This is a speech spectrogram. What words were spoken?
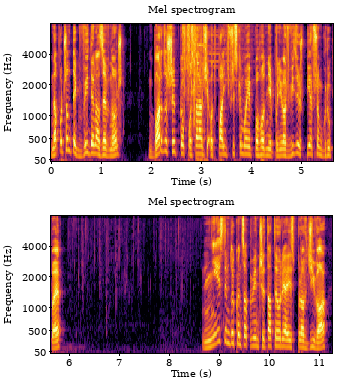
Na początek wyjdę na zewnątrz, bardzo szybko postaram się odpalić wszystkie moje pochodnie, ponieważ widzę już pierwszą grupę. Nie jestem do końca pewien, czy ta teoria jest prawdziwa,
